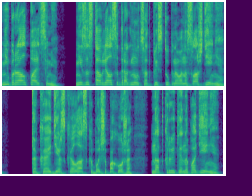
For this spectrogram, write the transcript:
Не брал пальцами, не заставлял содрогнуться от преступного наслаждения. Такая дерзкая ласка больше похожа на открытое нападение.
